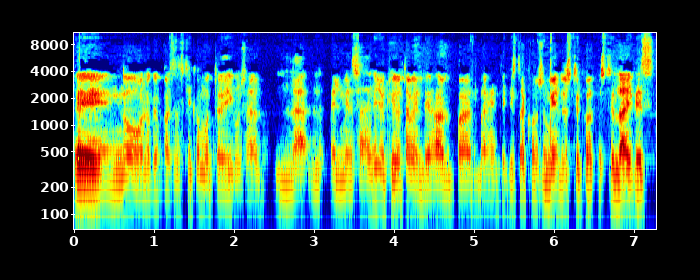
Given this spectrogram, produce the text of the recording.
Eh, no, lo que pasa es que como te digo, o sea, el mensaje que yo quiero también dejar para la gente que está consumiendo este, este live es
